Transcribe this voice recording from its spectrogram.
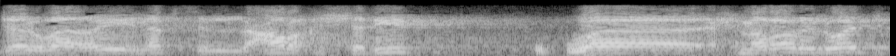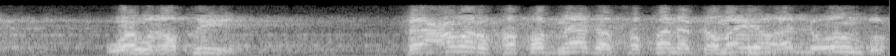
جاله بقى إيه نفس العرق الشديد وإحمرار الوجه. والغطيط فعمر الخطاب نادى صفوان بن أمية وقال له انظر.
